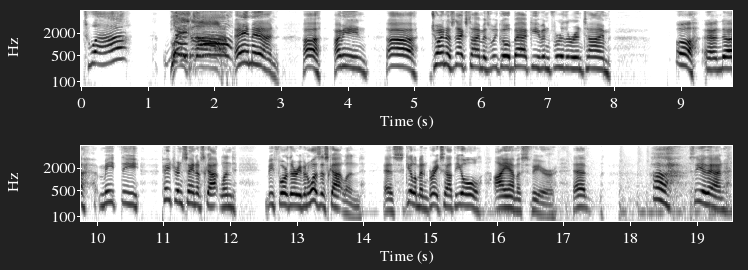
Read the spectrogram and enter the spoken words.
trois. Wake up! Amen! Uh, I mean, uh, join us next time as we go back even further in time. Oh, and uh, meet the patron saint of Scotland before there even was a Scotland, as Skilliman breaks out the old iomosphere. Uh, uh, see you then.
